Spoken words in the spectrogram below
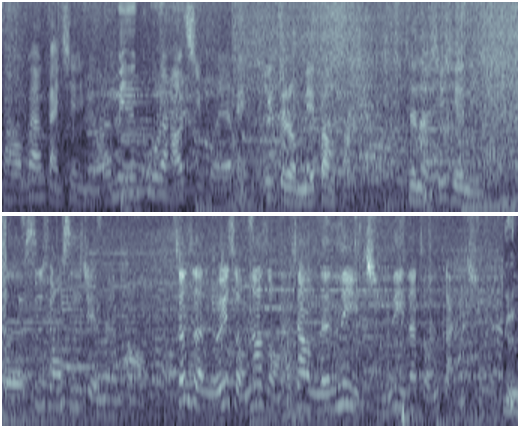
啊，我非常感谢你们，我们已经哭了好几回了。一个人没办法，真的谢谢你们。呃，师兄师姐们哈，真的有一种那种好像能力举力那种感觉。那个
